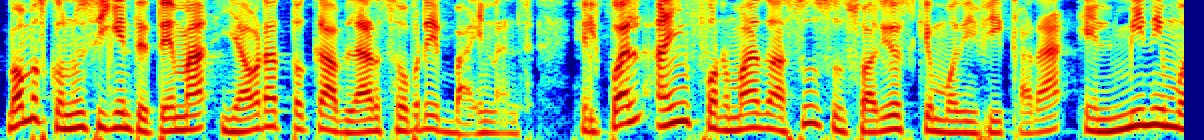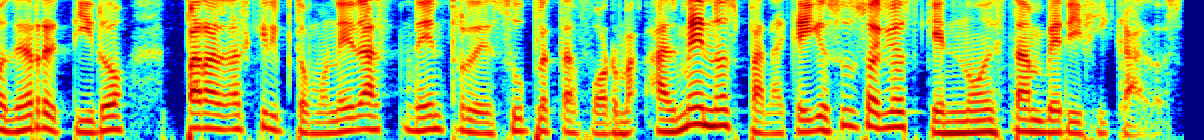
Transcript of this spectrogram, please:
Vamos con un siguiente tema y ahora toca hablar sobre Binance, el cual ha informado a sus usuarios que modificará el mínimo de retiro para las criptomonedas dentro de su plataforma, al menos para aquellos usuarios que no están verificados.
